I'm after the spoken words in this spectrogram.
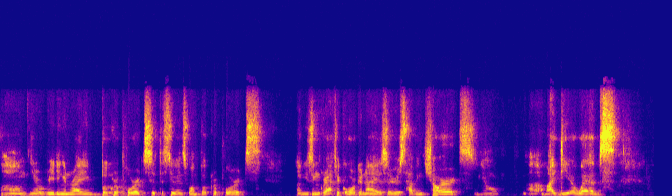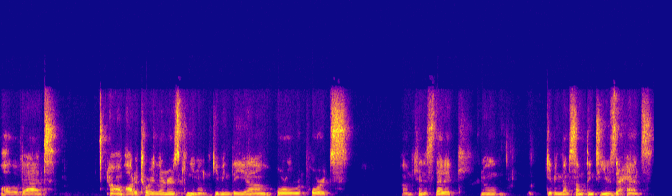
Um, you know, reading and writing book reports if the students want book reports, um, using graphic organizers, having charts, you know, um, idea webs, all of that. Auditory learners, you know, giving the uh, oral reports, kinesthetic, you know, giving them something to use their hands.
